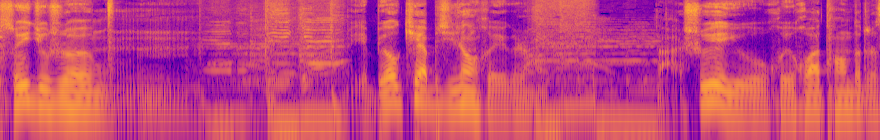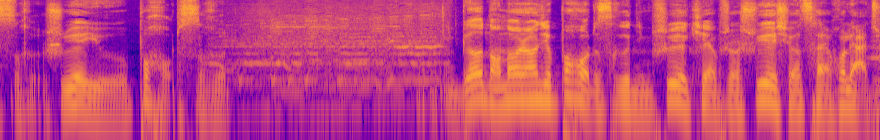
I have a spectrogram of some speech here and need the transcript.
所以就说，嗯，也不要看不起任何一个人，谁也有辉煌腾达的时候，谁也有不好的时候。你不要等到人家不好的时候，你们谁也看不上，谁也想掺和两句。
